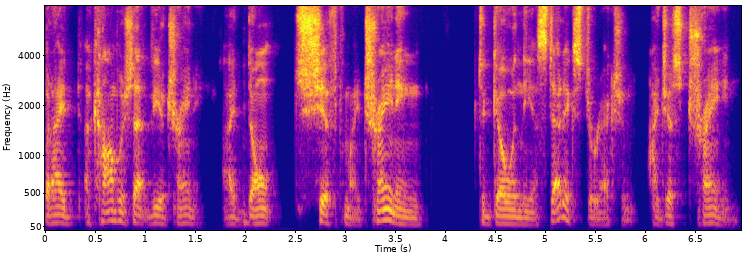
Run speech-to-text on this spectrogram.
but I accomplish that via training. I mm-hmm. don't shift my training to go in the aesthetics direction. I just train.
